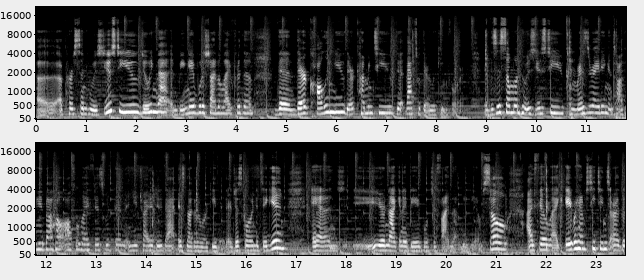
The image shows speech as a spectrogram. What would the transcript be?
a, a person who is used to you doing that and being able to shine a light for them, then they're calling you, they're coming to you, that's what they're looking for. If this is someone who is used to you commiserating and talking about how awful life is with them and you try to do that, it's not going to work either. They're just going to dig in and you're not going to be able to find that medium. So I feel like Abraham's teachings are the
